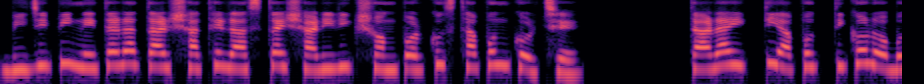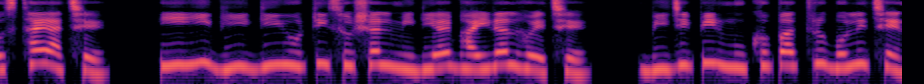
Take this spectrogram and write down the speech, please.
বিজেপি নেতারা তার সাথে রাস্তায় শারীরিক সম্পর্ক স্থাপন করছে। তারা একটি আপত্তিকর অবস্থায় আছে। এই ভিডিওটি সোশ্যাল মিডিয়ায় ভাইরাল হয়েছে। বিজেপির মুখপাত্র বলেছেন,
